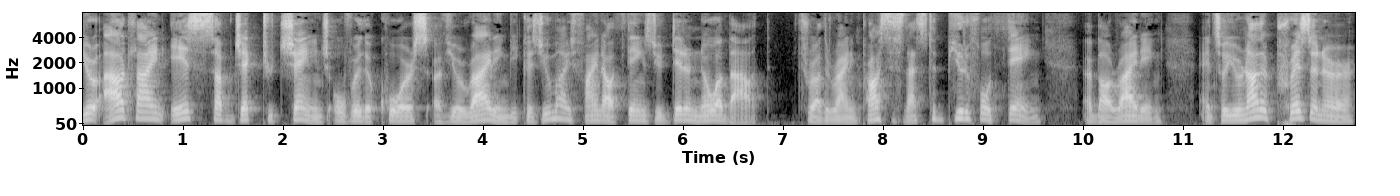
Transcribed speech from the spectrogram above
your outline is subject to change over the course of your writing because you might find out things you didn't know about throughout the writing process. That's the beautiful thing about writing. And so, you're not a prisoner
